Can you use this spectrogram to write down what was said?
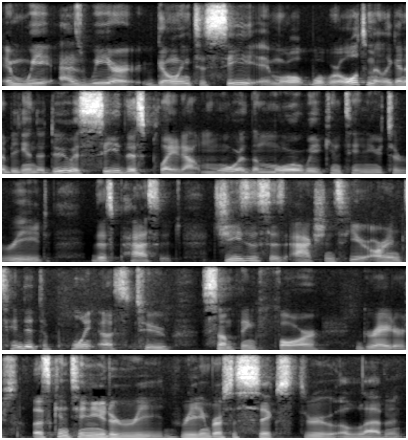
And we, as we are going to see, and what we're ultimately going to begin to do is see this played out more the more we continue to read this passage. Jesus' actions here are intended to point us to something far greater. So let's continue to read, reading verses 6 through 11.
